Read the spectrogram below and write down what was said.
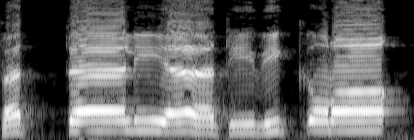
فَالتَّالِيَاتِ ذِكْرًا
